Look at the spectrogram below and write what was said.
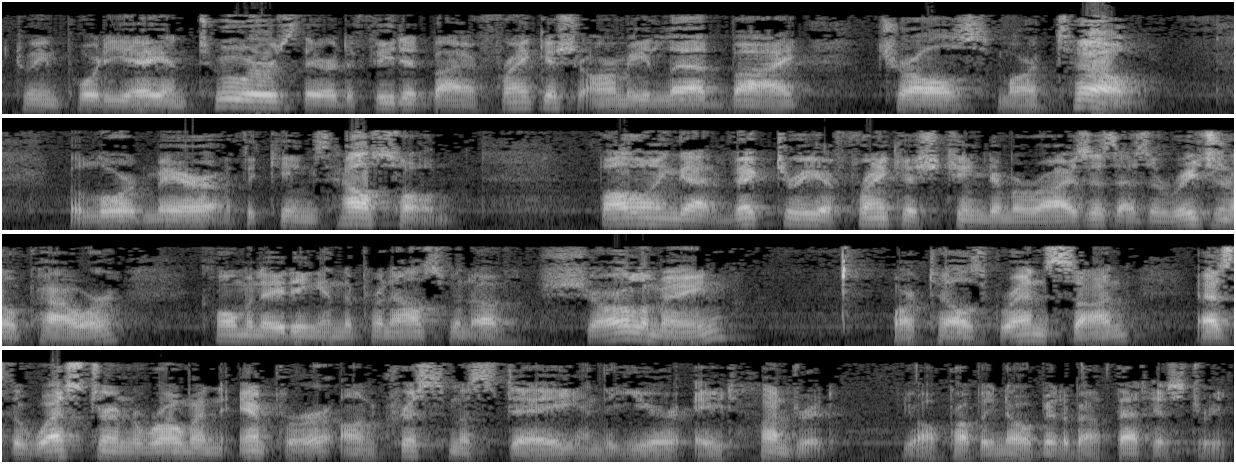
Between Poitiers and Tours, they are defeated by a Frankish army led by Charles Martel the Lord Mayor of the king's household. Following that victory, a Frankish kingdom arises as a regional power, culminating in the pronouncement of Charlemagne Martel's grandson, as the Western Roman Emperor on Christmas Day in the year 800. You all probably know a bit about that history.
